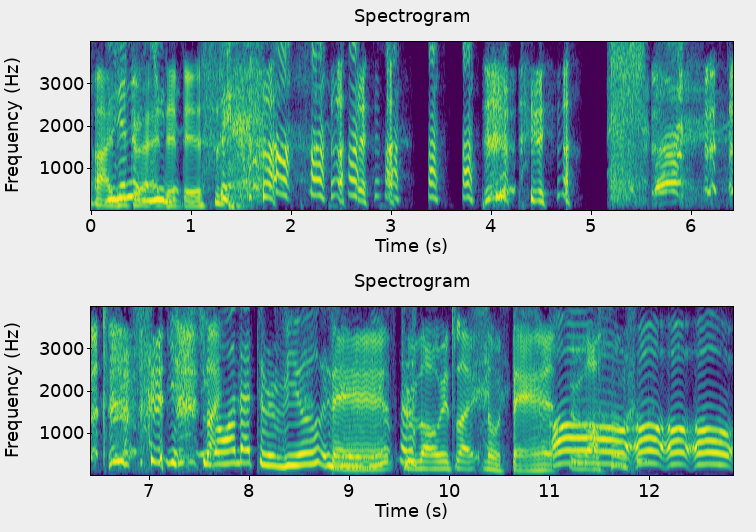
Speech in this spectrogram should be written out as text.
I You need to didn't- you edit this. You, you Like, don't want that to reveal? Damn, too long. It's like no, damn, Oh, too long. oh, oh, oh,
